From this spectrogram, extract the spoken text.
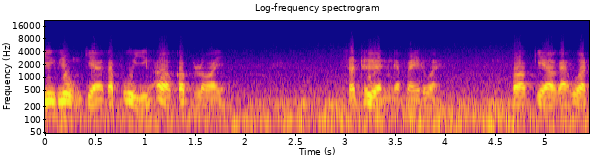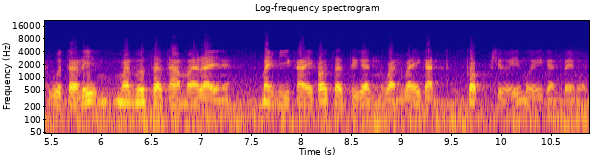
ยิ่งยุ่งเกี่ยวกับผู้หญิงเออก็ปล่อยสะเทือนกันไปด้วย พอเกี่ยวกับอวดอุตริมนุษยธรรมอะไรเนี่ย ไม่มีใครเขาสะเทือนหวั่นไหวกัน ก็เฉยเมยกันไปหมด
